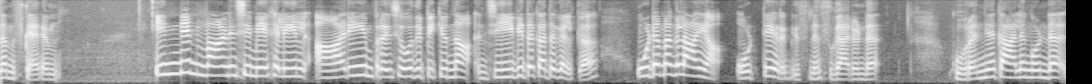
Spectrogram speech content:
നമസ്കാരം. ഇന്ത്യൻ വാണിജ്യ മേഖലയിൽ ആരെയും പ്രചോദിപ്പിക്കുന്ന ജീവിത കഥകൾക്ക് ഉടമകളായ ഒട്ടേറെ ബിസിനസ്സുകാരുണ്ട്. കുറഞ്ഞ കാലം കൊണ്ട്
